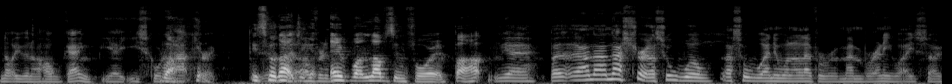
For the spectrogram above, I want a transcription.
Not even a whole game. Yeah, he scored Well, a hat trick. He's got that. The- Everyone loves him for it, but Yeah, but and, and that's true. That's all. Will that's all anyone will ever remember anyway. So,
